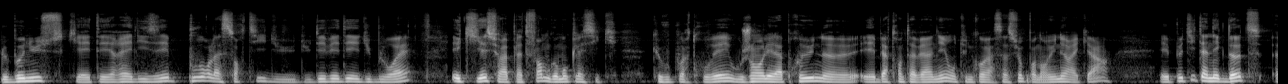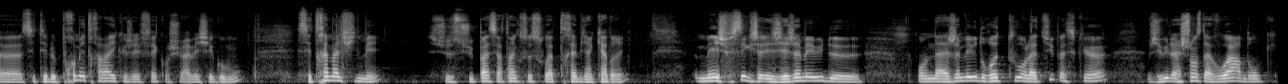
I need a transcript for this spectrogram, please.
le bonus qui a été réalisé pour la sortie du, DVD et du Blu-ray, et qui est sur la plateforme Gaumont Classique, que vous pouvez retrouver, où Jean-Olé Laprune et Bertrand Tavernier ont une conversation pendant une heure et quart. Et petite anecdote, euh, c'était le premier travail que j'ai fait quand je suis arrivé chez Gaumont. C'est très mal filmé, je suis pas certain que ce soit très bien cadré, mais je sais que j'ai jamais eu de, on n'a jamais eu de retour là-dessus parce que j'ai eu la chance d'avoir donc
